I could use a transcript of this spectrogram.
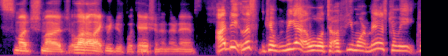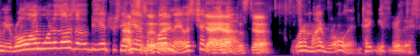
smudge smudge a lot of like reduplication in their names I'd be listen. Can we got a little a few more minutes? Can we can we roll on one of those? That would be interesting. We have some fun there. Let's check yeah that yeah out. let's do it What am I rolling? Take me through this.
